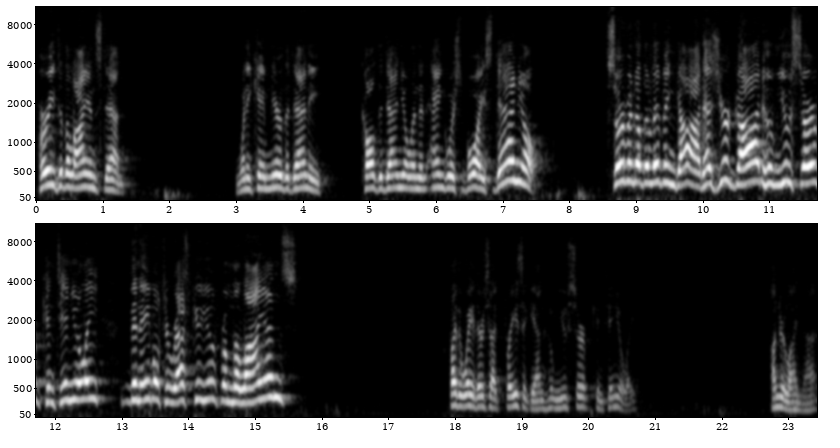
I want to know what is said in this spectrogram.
hurried to the lion's den. When he came near the den, he called to Daniel in an anguished voice Daniel, servant of the living God, has your God, whom you serve continually, been able to rescue you from the lions? By the way, there's that phrase again, whom you serve continually. Underline that.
